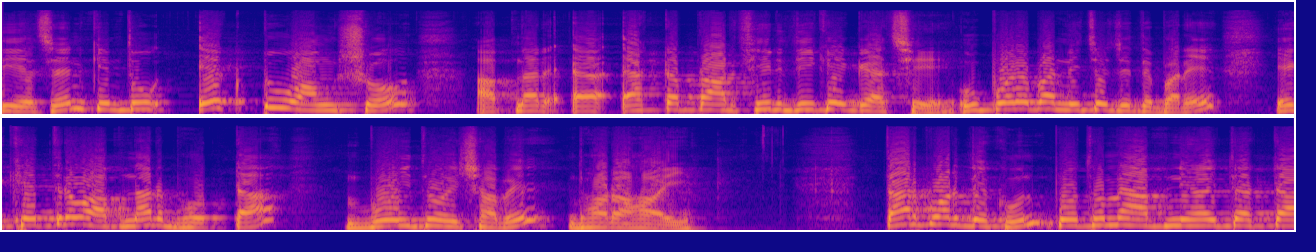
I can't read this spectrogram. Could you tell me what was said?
দিয়েছেন, কিন্তু একটু অংশ আপনার একটা প্রার্থীর দিকে গেছে, উপরে বা নিচে যেতে পারে, এক্ষেত্রেও আপনার ভোটটা বৈধ হিসাবে ধরা হয়। তারপর দেখুন, প্রথমে আপনি হয়তো একটা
